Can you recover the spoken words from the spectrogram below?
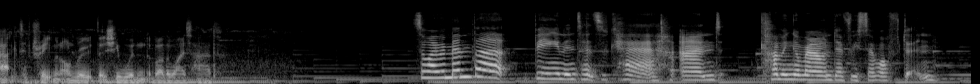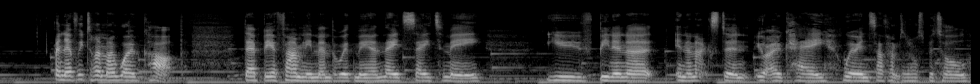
active treatment en route that she wouldn't have otherwise had. So I remember being in intensive care and coming around every so often, and every time I woke up, there'd be a family member with me, and they'd say to me, "You've been in a in an accident. You're okay. We're in Southampton Hospital.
